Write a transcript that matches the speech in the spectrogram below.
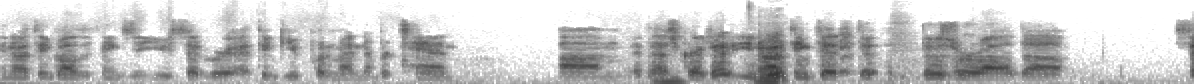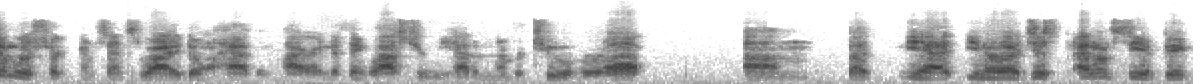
You know, I think all the things that you said were, I think you put him at number 10, um, if that's correct. You know, yep. I think that th- those are all the similar circumstances why I don't have him higher. And I think last year we had him number two overall. Um, but yeah, you know, I just, I don't see a big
